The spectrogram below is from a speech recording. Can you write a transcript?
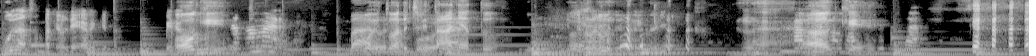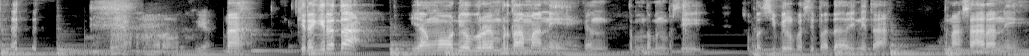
bulan sempat LDR kita. Beda Oh kamar. gitu. Kamar. Baru Wah itu ada enam ceritanya bulan. tuh. Itu seru tuh ceritanya. Nah, oke. kamar. Sama orang Rusia. Kira-kira tak yang mau diobrolin pertama nih kan teman-teman pasti sobat sipil pasti pada ini tak penasaran nih.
